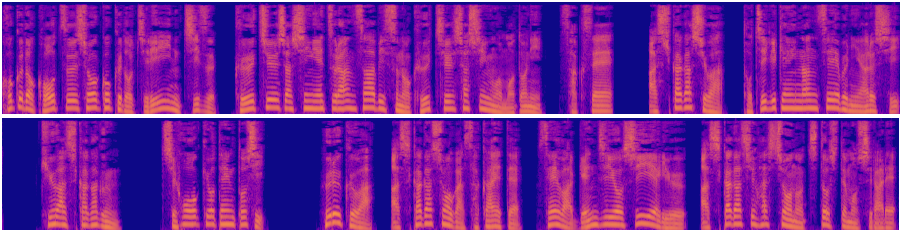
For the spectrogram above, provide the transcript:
国土交通省国土地理院地図、空中写真閲覧サービスの空中写真をもとに作成。足利市は栃木県南西部にある市。旧足利郡。地方拠点都市。古くは足利省が栄えて、清は源氏義家流、足利市発祥の地としても知られ、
